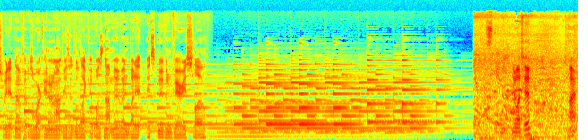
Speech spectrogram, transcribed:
First, we didn't know if it was working or not because it looked like it was not moving, but it, it's moving very slow. You want to? All right.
